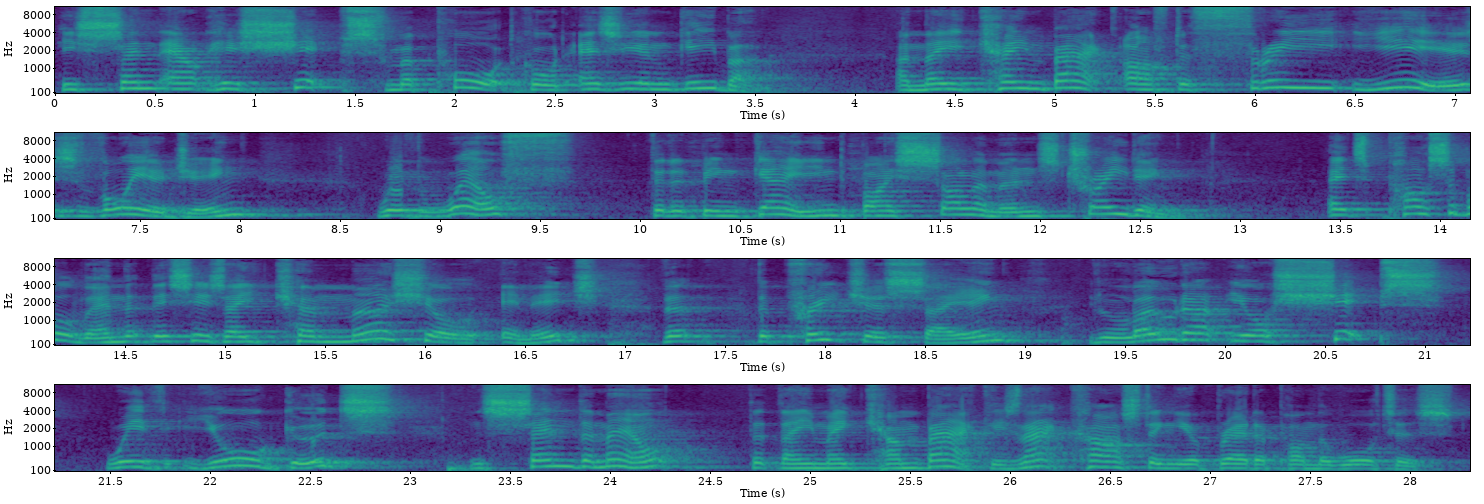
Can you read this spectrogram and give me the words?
He sent out his ships from a port called Ezion Geber, and they came back after three years voyaging with wealth that had been gained by Solomon's trading. It's possible then that this is a commercial image that the preacher's saying, load up your ships with your goods and send them out that they may come back. Is that casting your bread upon the waters?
